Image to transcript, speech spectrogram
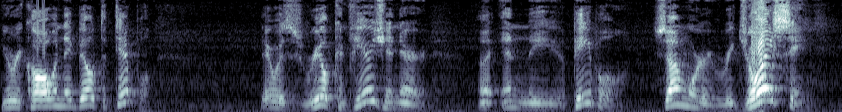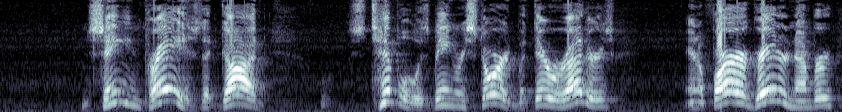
You recall when they built the temple, there was real confusion there uh, in the people. Some were rejoicing and singing praise that God's temple was being restored, but there were others, and a far greater number,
